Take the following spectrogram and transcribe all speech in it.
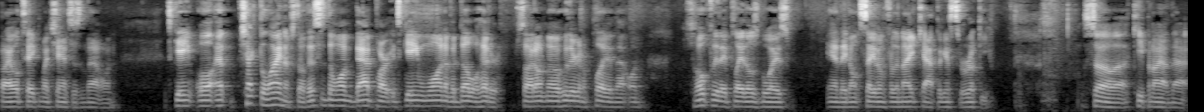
but I will take my chances in that one. It's game. Well, uh, check the lineups though. This is the one bad part. It's game one of a doubleheader, so I don't know who they're going to play in that one. So hopefully they play those boys, and they don't save them for the nightcap against the rookie. So uh, keep an eye on that.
